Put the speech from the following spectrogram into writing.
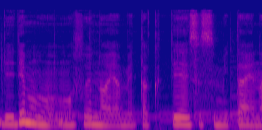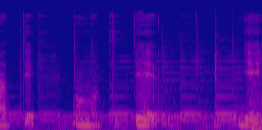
ででももうそういうのはやめたくて進みたいなって思っててで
